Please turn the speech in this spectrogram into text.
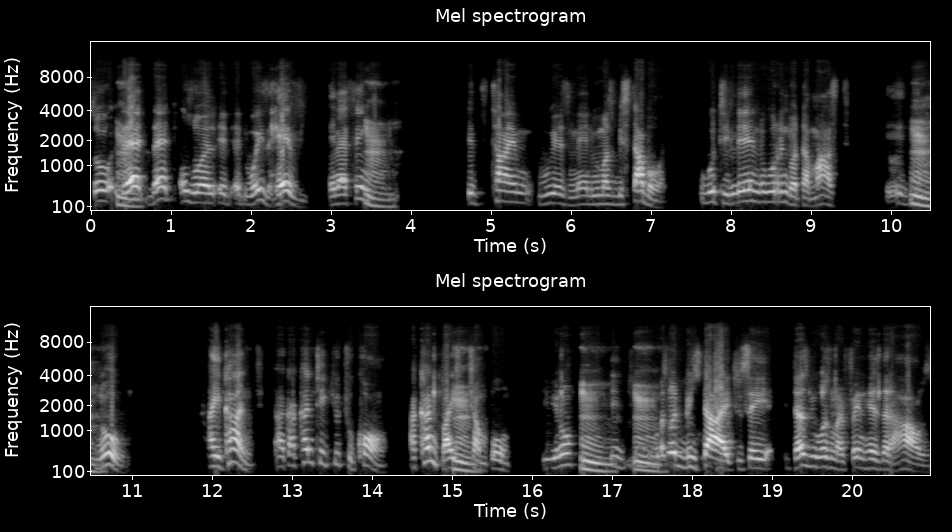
so mm. that that as well, it, it weighs heavy. And I think mm. it's time we as men, we must be stubborn. ukuthi le ndoda must Mm. No, I can't. I, I can't take you to Kong. I can't buy mm. champon. You know, mm. You, you mm. must not be shy to say just because my friend has that house,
